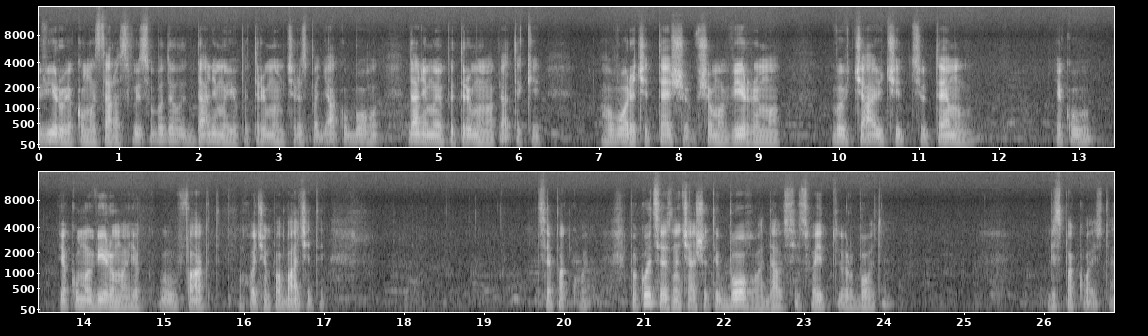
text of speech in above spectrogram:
віру, яку ми зараз висвободили, далі ми її підтримуємо через подяку Богу. Далі ми її підтримуємо опять-таки, говорячи те, що, в що ми віримо, вивчаючи цю тему, яку, в яку ми віримо, яку факт ми хочемо побачити. Це покой. Покой це означає, що ти Богу віддав всі свої турботи. Безпокойство.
